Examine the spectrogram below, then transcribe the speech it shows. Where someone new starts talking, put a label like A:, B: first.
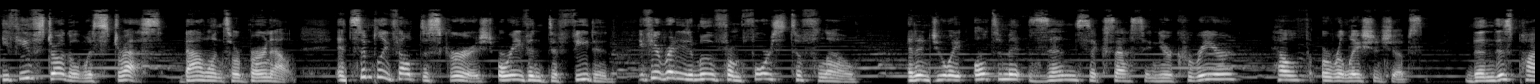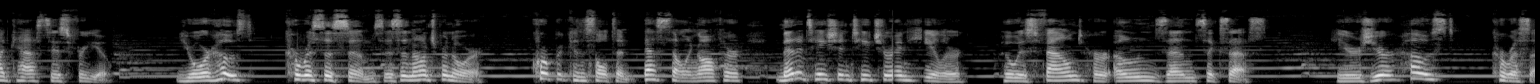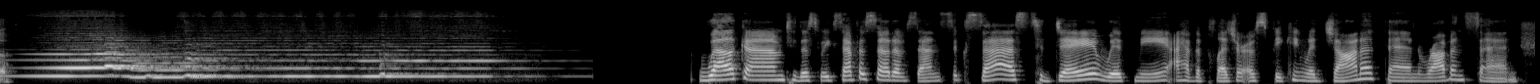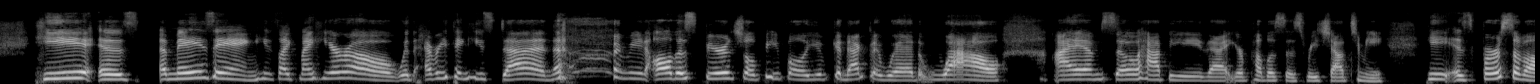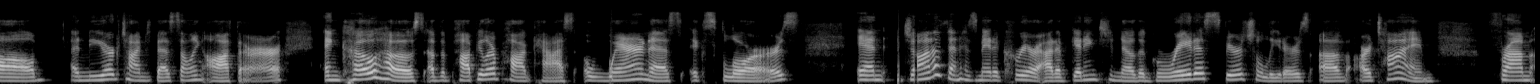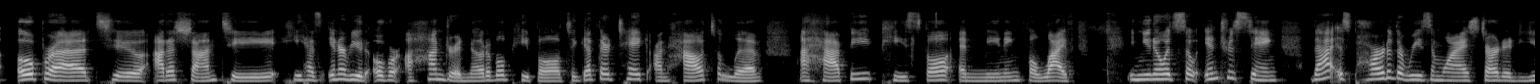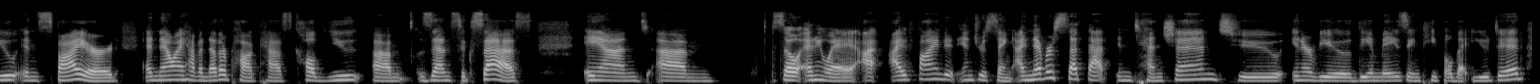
A: If you've struggled with stress, balance, or burnout, and simply felt discouraged or even defeated, if you're ready to move from force to flow and enjoy ultimate Zen success in your career, health, or relationships, then this podcast is for you. Your host, Carissa Sims, is an entrepreneur, corporate consultant, best-selling author, meditation teacher, and healer who has found her own Zen success. Here's your host, Carissa.
B: Welcome to this week's episode of Zen Success. Today, with me, I have the pleasure of speaking with Jonathan Robinson. He is amazing. He's like my hero with everything he's done. I mean, all the spiritual people you've connected with. Wow. I am so happy that your publicist reached out to me. He is, first of all, a New York Times bestselling author and co host of the popular podcast Awareness Explorers. And Jonathan has made a career out of getting to know the greatest spiritual leaders of our time. From Oprah to Adyashanti, he has interviewed over a hundred notable people to get their take on how to live a happy, peaceful, and meaningful life. And you know, it's so interesting. That is part of the reason why I started You Inspired. And now I have another podcast called You um, Zen Success. And, um, so anyway I, I, find it interesting i never set that intention to interview the amazing people that you did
